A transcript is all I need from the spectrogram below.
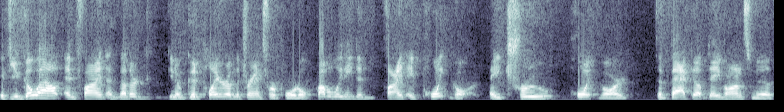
If you go out and find another, you know, good player in the transfer portal, probably need to find a point guard, a true point guard to back up Deivon Smith,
